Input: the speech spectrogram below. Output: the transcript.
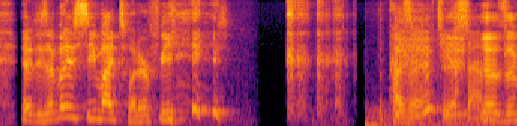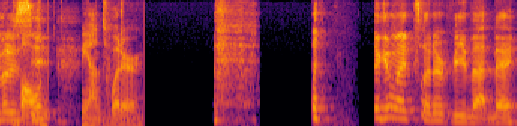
yo, does anybody see my Twitter feed? The president of TSM Yo, does anybody followed see- me on Twitter. Look at my Twitter feed that day.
